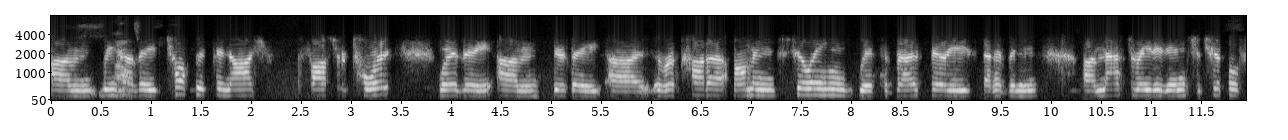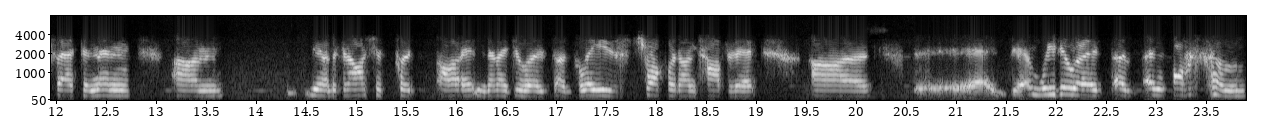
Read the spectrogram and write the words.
Um, we have a chocolate ganache sauce retort where the um, there's a, uh, a ricotta almond filling with raspberries that have been uh, macerated into triple sec, and then um, you know the ganache is put on it, and then I do a, a glazed chocolate on top of it. Uh, we do a, a an awesome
